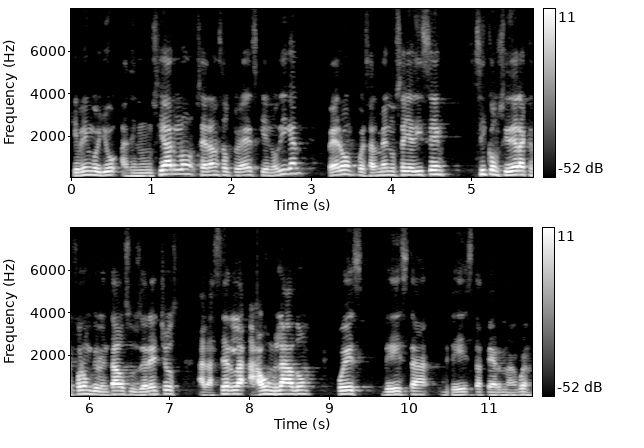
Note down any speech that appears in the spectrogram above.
que vengo yo a denunciarlo. Serán las autoridades quien lo digan, pero pues al menos ella dice, si considera que fueron violentados sus derechos al hacerla a un lado, pues, de esta, de esta terna. Bueno,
